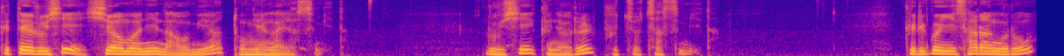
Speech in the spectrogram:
그때 룻이 시어머니 나오미와 동행하였습니다. 룻이 그녀를 붙쫓았습니다. 그리고 이 사랑으로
